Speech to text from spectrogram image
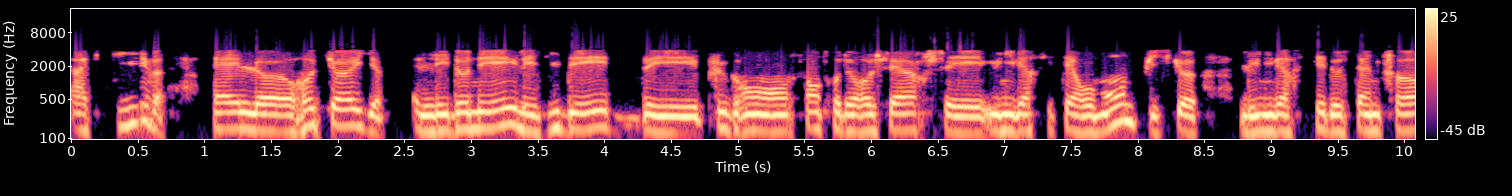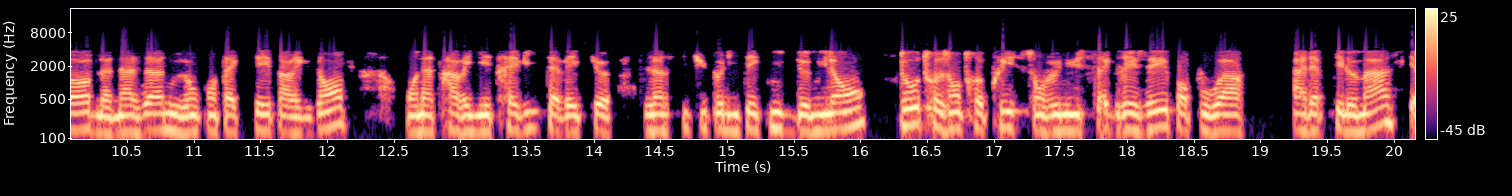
active. Elle euh, recueille les données, les idées des plus grands centres de recherche et universitaires au monde, puisque l'université de Stanford, la NASA nous ont contactés par exemple. On a travaillé très vite avec euh, l'Institut Polytechnique de Milan. D'autres entreprises sont venues s'agréger pour pouvoir adapter le masque.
